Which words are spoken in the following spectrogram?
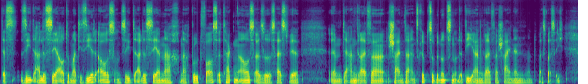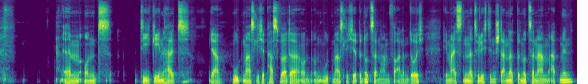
Das sieht alles sehr automatisiert aus und sieht alles sehr nach, nach Brute Force Attacken aus. Also das heißt, wir, ähm, der Angreifer scheint da ein Skript zu benutzen oder die Angreifer scheinen und was weiß ich. Ähm, und die gehen halt ja, mutmaßliche Passwörter und, und mutmaßliche Benutzernamen vor allem durch. Die meisten natürlich den Standardbenutzernamen Admin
